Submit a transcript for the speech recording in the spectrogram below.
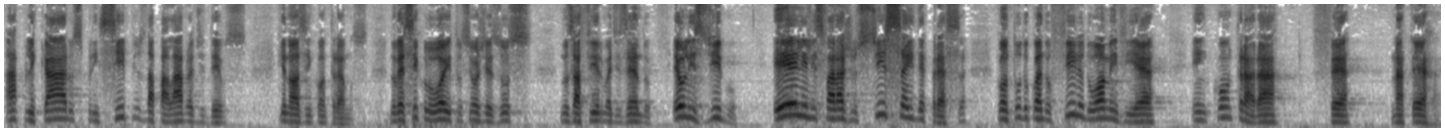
a aplicar os princípios da palavra de Deus que nós encontramos. No versículo 8, o Senhor Jesus nos afirma dizendo: Eu lhes digo, ele lhes fará justiça e depressa, contudo, quando o filho do homem vier, encontrará fé na terra.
